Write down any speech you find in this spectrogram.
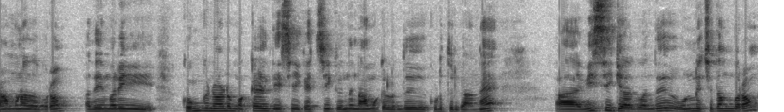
ராமநாதபுரம் அதே மாதிரி கொங்கு நாடு மக்கள் தேசிய கட்சிக்கு வந்து நாமக்கல் வந்து கொடுத்துருக்காங்க. விசிகாவுக்கு வந்து ஒன்று சிதம்பரம்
